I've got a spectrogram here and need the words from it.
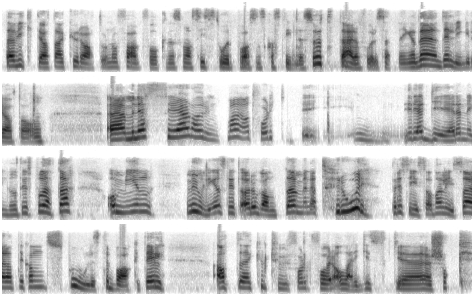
det er viktig at det er kuratoren og fagfolkene som har siste ord på hva som skal stilles ut. Det er en forutsetning, og det, det ligger i avtalen. Eh, men jeg ser da rundt meg at folk eh, reagerer negativt på dette. Og min muligens litt arrogante, men jeg tror presis analyse er at det kan spoles tilbake til at eh, kulturfolk får allergisk eh, sjokk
